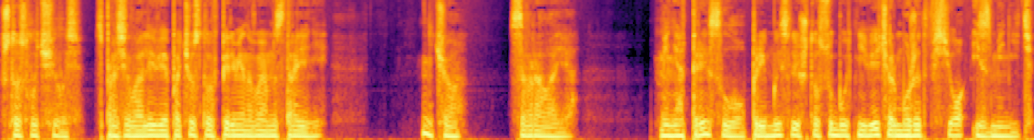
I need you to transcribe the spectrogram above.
«Что случилось?» — спросила Оливия, почувствовав перемену в моем настроении. «Ничего», — соврала я. Меня трясло при мысли, что субботний вечер может все изменить.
